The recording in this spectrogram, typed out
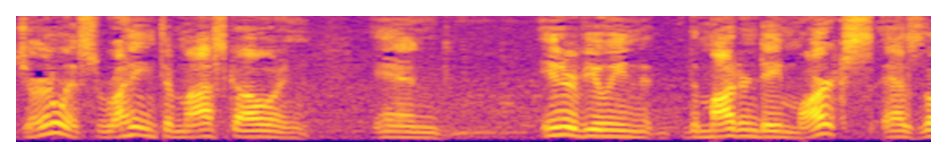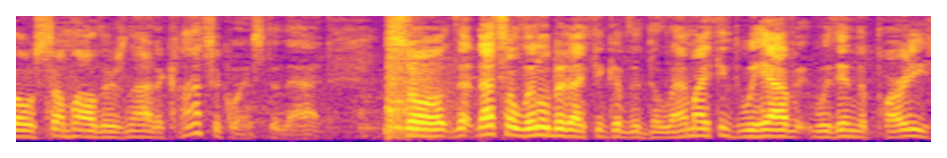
journalists running to Moscow and and interviewing the modern day Marx as though somehow there's not a consequence to that. So th- that's a little bit, I think, of the dilemma. I think we have within the party,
